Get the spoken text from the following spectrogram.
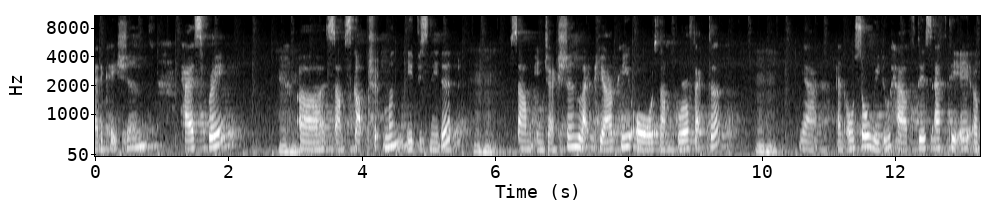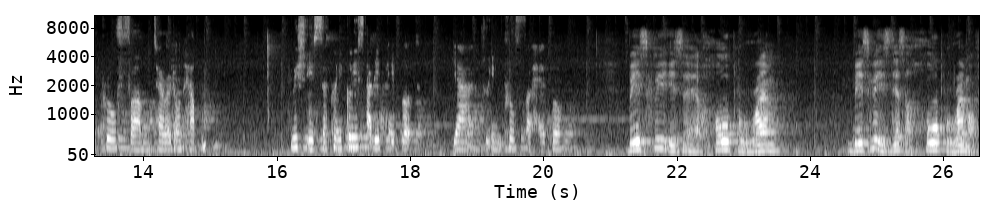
medications, hairspray, mm -hmm. uh, some scalp treatment if it's needed, mm -hmm. some injection like PRP or some growth factor, mm-hmm. Yeah, and also we do have this FDA approved um, Theradome helm, which is a clinically studied paper, yeah, to improve the hair growth. Basically, it's a whole program. Basically, it's just a whole program of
